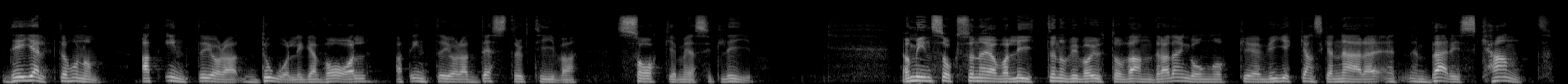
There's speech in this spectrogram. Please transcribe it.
Det hjälpte honom att inte göra dåliga val, att inte göra destruktiva saker med sitt liv. Jag minns också när jag var liten och vi var ute och vandrade en gång och eh, vi gick ganska nära en bergskant.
